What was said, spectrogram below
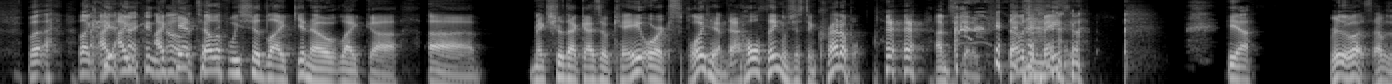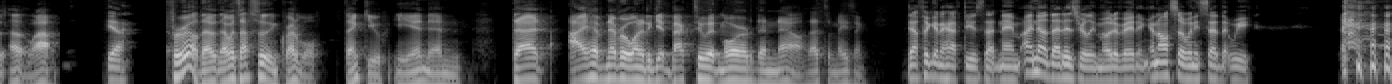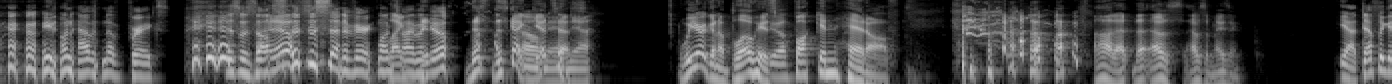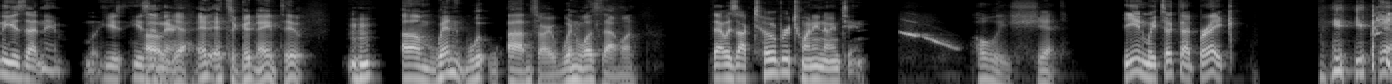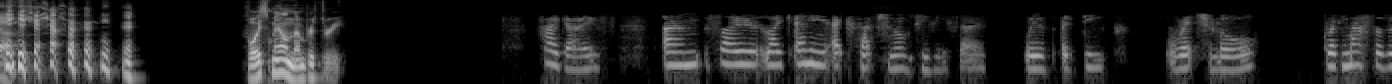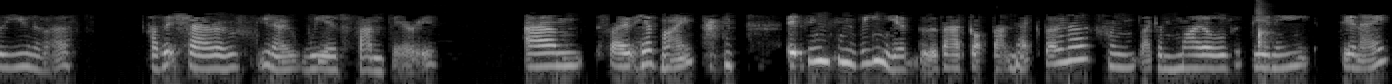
like I I, I I, can't tell if we should like you know like uh uh make sure that guy's okay or exploit him. That whole thing was just incredible. I'm just kidding. That was amazing. Yeah. really was. That was oh, wow. Yeah. For real. That that was absolutely incredible. Thank you, Ian. And that I have never wanted to get back to it more than now. That's amazing. Definitely gonna have to use that name. I know that is really motivating. And also when he said that we we don't have enough breaks. This was also, this was said a very long Like, time thi- ago. This this guy Oh, gets man, us. yeah. We are gonna blow his Yeah. fucking head off. oh, that, that that was that was amazing. Yeah, definitely gonna use that name. He, he's oh, in there. Yeah, and it's a good name too. Mhm. Um, when w- uh, I'm sorry, when was that one? That was October 2019. Holy shit! Ian, we took that break. yeah, Voicemail number three. Hi guys. Um, so like any exceptional TV show with a deep, rich lore, Greg Masters of the Universe has its share of, you know, weird fan theories. Um, so here's mine. it seems convenient that the dad got that neck boner from like a mild DNA, DNA,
